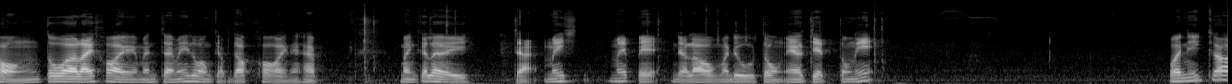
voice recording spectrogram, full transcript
ของตัวไลท์คอยมันจะไม่รวมกับด็อกคอยนะครับ มันก็เลยจะไม่ไม่เป๊ะ เดี๋ยวเรามาดูตรง L7 ตรงนี้ วันนี้ก็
